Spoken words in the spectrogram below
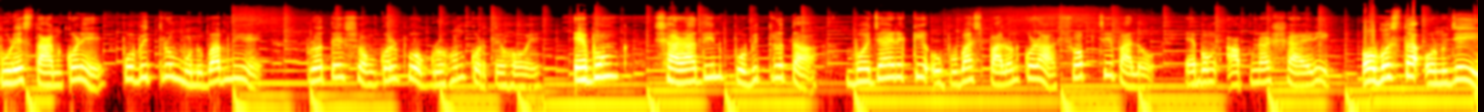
পুরে স্নান করে পবিত্র মনোভাব নিয়ে ব্রতের সংকল্প গ্রহণ করতে হয়। এবং সারাদিন পবিত্রতা বজায় রেখে উপবাস পালন করা সবচেয়ে ভালো এবং আপনার শারীরিক অবস্থা অনুযায়ী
